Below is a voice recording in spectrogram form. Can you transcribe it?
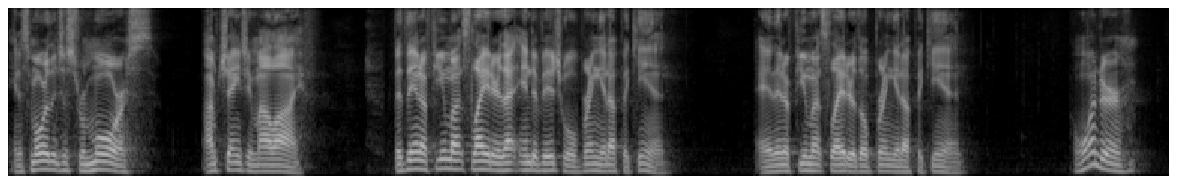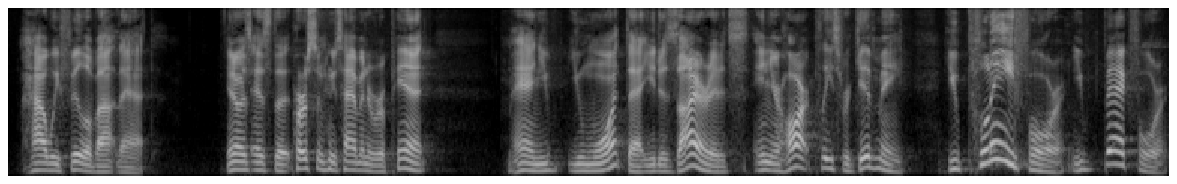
And it's more than just remorse. I'm changing my life. But then a few months later, that individual will bring it up again. And then a few months later, they'll bring it up again. I wonder how we feel about that. You know, as, as, the person who's having to repent, man, you, you want that. You desire it. It's in your heart. Please forgive me. You plead for it. You beg for it.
